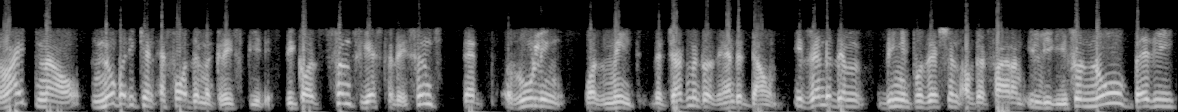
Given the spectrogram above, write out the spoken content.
Right now, nobody can afford them a grace period because since yesterday, since that ruling was made, the judgment was handed down, it rendered them being in possession of that firearm illegally. So nobody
